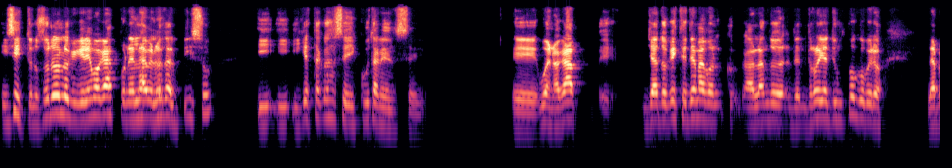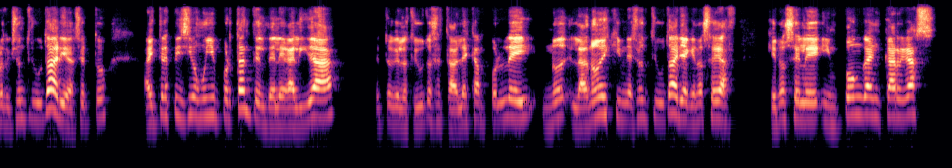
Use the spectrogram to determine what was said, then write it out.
insisto, nosotros lo que queremos acá es poner la pelota al piso y, que estas cosas se discutan en serio. Eh, bueno, acá eh, ya toqué este tema hablando del royalty un poco, pero la protección tributaria, ¿cierto? Hay tres principios muy importantes, el de legalidad, ¿cierto? que los tributos se establezcan por ley, la no discriminación tributaria, que no, se, le imponga en cargas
